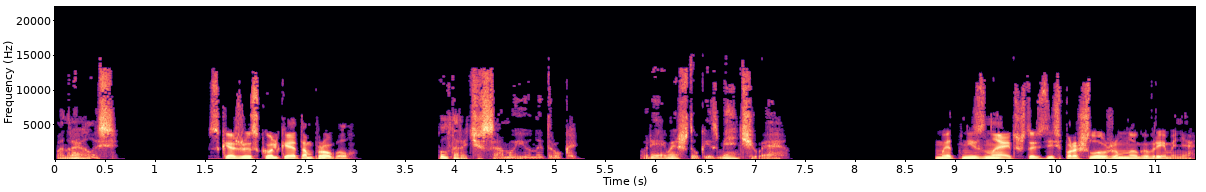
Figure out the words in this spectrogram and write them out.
«Понравилось?» «Скажи, сколько я там пробыл?» «Полтора часа, мой юный друг. Время — штука изменчивая». Мэт не знает, что здесь прошло уже много времени.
